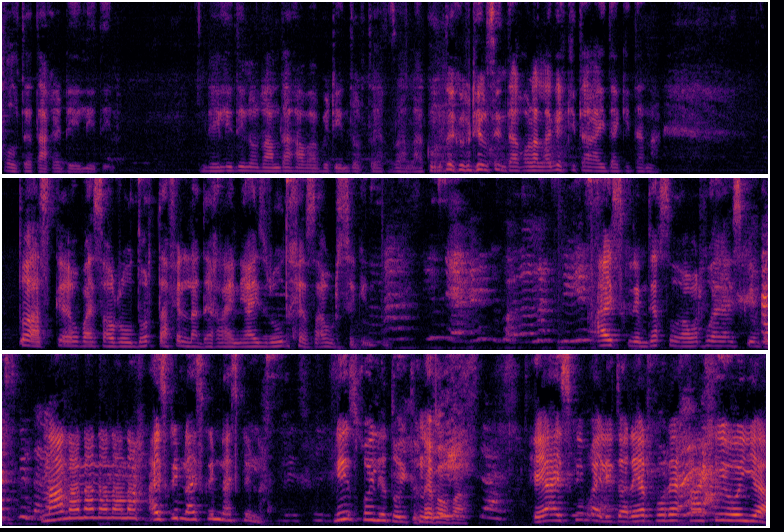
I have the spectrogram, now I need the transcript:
চলতে থাকে ডেইলি দিন। ডেইলি দিনও রান্দা খাওয়া, বেটিন তোর তো এক জ্বালা। কুটিও চিন্তা করা লাগে, কিতা খাইতা, কিতা না। তো আজকে ভাই চাও রোদর তাফেল্লা দেখায়নি আইজ রোদ খেসা উঠছে কিন্তু। আইসক্রিম দেখছ? আমার ফুয়াই আইসক্রিম না না না না না না আইসক্রিম না আইসক্রিম না আইসক্রিম না। প্লিজ কইলে তুই তো না বাবা। হে আইসক্রিম খাইলি তো আর এরপরে খাসি হইয়া।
